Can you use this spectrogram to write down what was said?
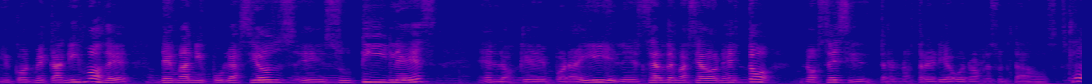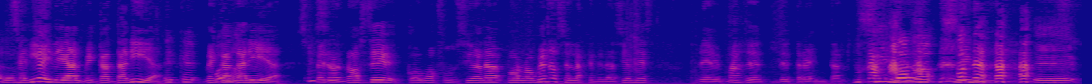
y con mecanismos de, de manipulación eh, sutiles en los que por ahí de ser demasiado honesto no sé si tra- nos traería buenos resultados. Claro. Sería ideal, me encantaría. Es que, Me bueno, encantaría, sí, pero sí. no sé cómo funciona, por lo menos en las generaciones de más de, de 30. Sí, Claro. sí. Eh,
